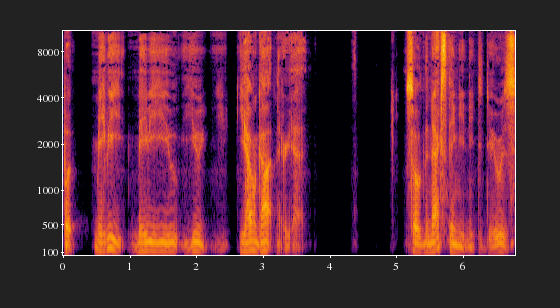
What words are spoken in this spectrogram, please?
but maybe maybe you you you haven't gotten there yet. So the next thing you need to do is,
